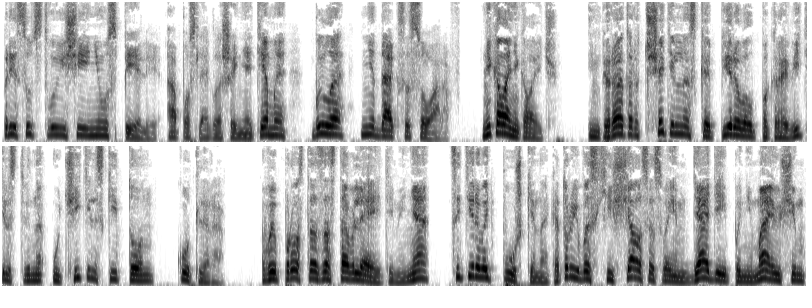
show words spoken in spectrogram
присутствующие не успели, а после оглашения темы было не до аксессуаров. Николай Николаевич, император тщательно скопировал покровительственно-учительский тон Кутлера. Вы просто заставляете меня цитировать Пушкина, который восхищался своим дядей, понимающим,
